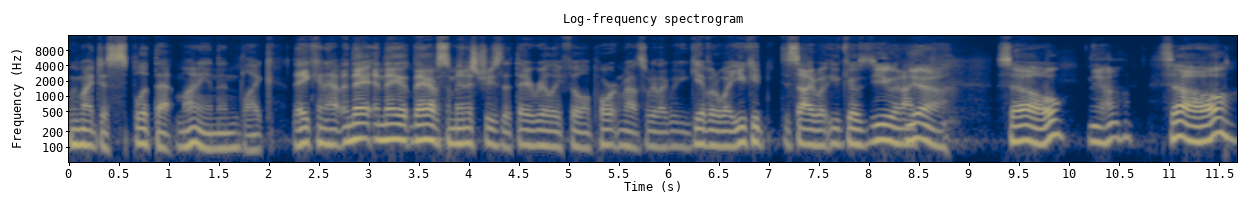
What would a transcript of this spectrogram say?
we might just split that money and then like they can have and they and they they have some ministries that they really feel important about so we like we could give it away you could decide what goes to you and i Yeah. so Yeah. so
